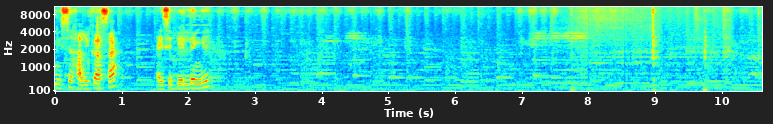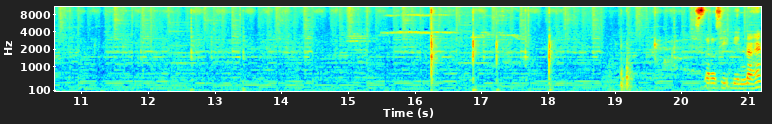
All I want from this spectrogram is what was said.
बेलनी से हल्का सा ऐसे बेल लेंगे। इस तरह से बेलना है।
